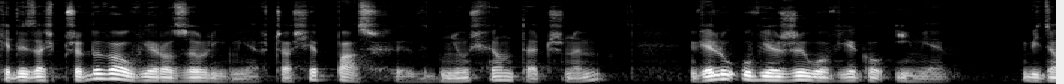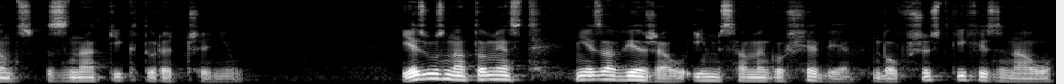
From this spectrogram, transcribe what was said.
Kiedy zaś przebywał w Jerozolimie w czasie Paschy w dniu świątecznym, wielu uwierzyło w jego imię, widząc znaki, które czynił. Jezus natomiast nie zawierzał im samego siebie, bo wszystkich znał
